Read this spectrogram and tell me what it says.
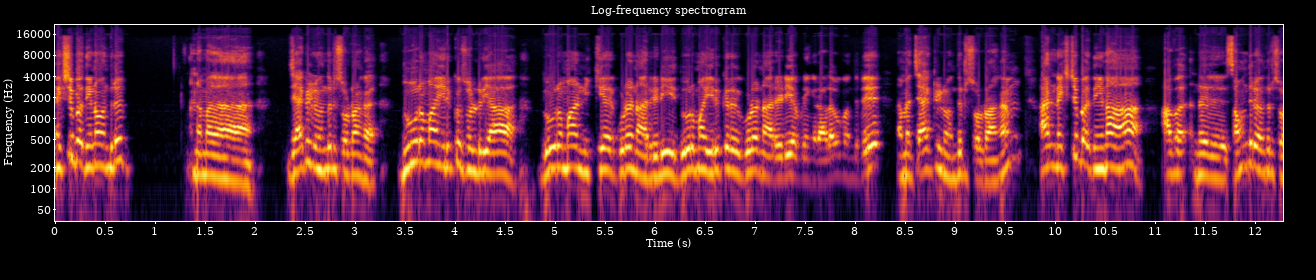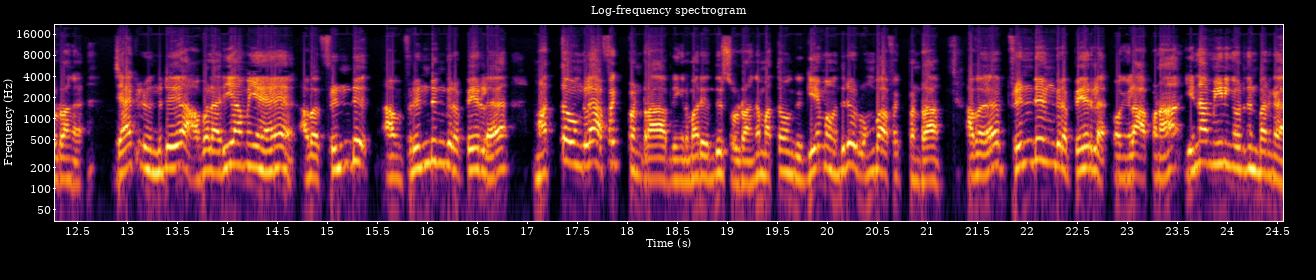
நெக்ஸ்ட் பாத்தீங்கன்னா வந்துட்டு நம்ம ஜாக்லின் வந்துட்டு சொல்றாங்க தூரமா இருக்க சொல்றியா? தூரமா நிக்க கூட நான் ரெடி தூரமா இருக்கிறது கூட நான் ரெடி அப்படிங்கிற அளவுக்கு வந்துட்டு நம்ம ஜாக்லின் வந்துட்டு சொல்றாங்க. அண்ட் நெக்ஸ்ட் பாத்தீங்கன்னா அவ இந்த சௌந்தர்யா வந்துட்டு சொல்றாங்க ஜாக்லின் வந்துட்டு அவள் அறியாமையே அவ ஃப்ரெண்டு அவ ஃப்ரெண்டுங்கிற பேர்ல மத்தவங்கள அஃபெக்ட் பண்றா அப்படிங்கிற மாதிரி வந்து சொல்றாங்க. மத்தவங்க கேமை வந்துட்டு ரொம்ப அஃபெக்ட் பண்றா. அவ ஃப்ரெண்டுங்கிற பேர்ல ஓகேங்களா? அப்பனா என்ன மீனிங் வருதுன்னு பாருங்க.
